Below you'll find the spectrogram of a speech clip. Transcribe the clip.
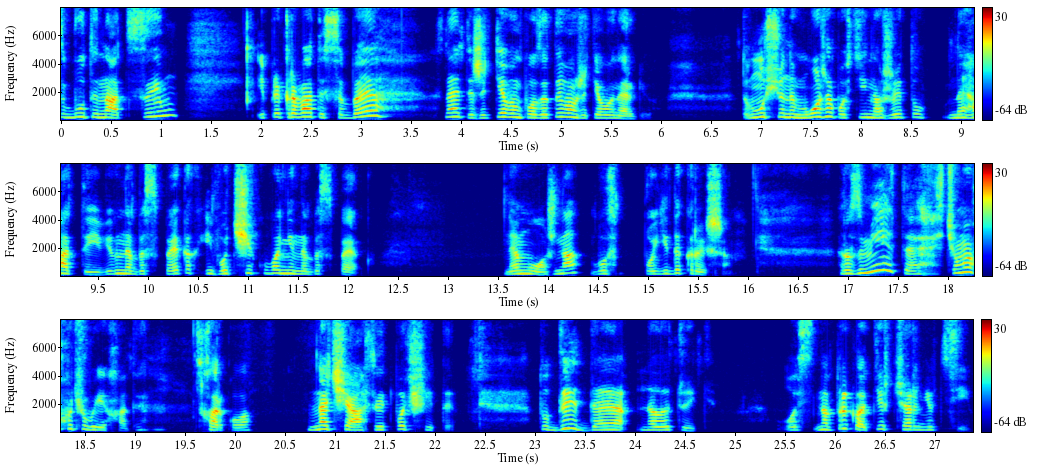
бути над цим і прикривати себе, знаєте, життєвим позитивом, життєвою енергією. Тому що не можна постійно жити в негативі, в небезпеках і в очікуванні небезпек. Не можна, бо поїде криша. Розумієте, чому я хочу виїхати з Харкова? На час відпочити. Туди, де не летить. Ось, наприклад, ті ж Чернівці.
